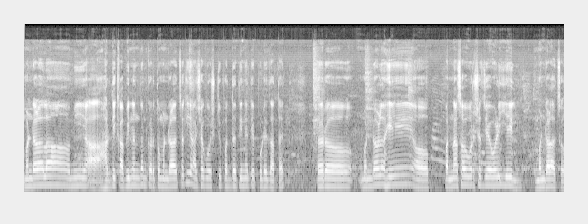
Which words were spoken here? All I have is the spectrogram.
मंडळाला मी हार्दिक अभिनंदन करतो मंडळाचं की अशा गोष्टी पद्धतीने ते पुढे जात आहेत तर मंडळ हे पन्नासावं वर्ष ज्यावेळी येईल मंडळाचं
